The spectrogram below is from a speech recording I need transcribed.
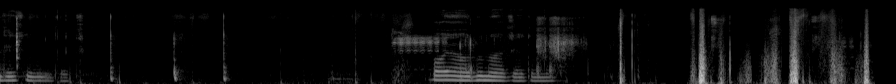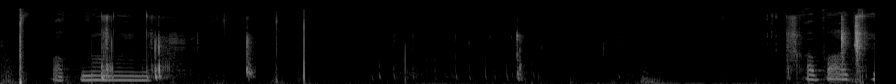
Hadi şimdi çık. Bayağı odun harcadım ben. Bak bunu almayı unuttum. Kapı açık.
